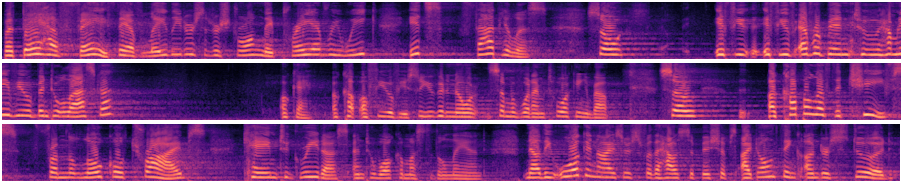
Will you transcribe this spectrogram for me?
But they have faith. They have lay leaders that are strong. They pray every week. It's fabulous. So, if, you, if you've ever been to, how many of you have been to Alaska? Okay, a, couple, a few of you. So, you're going to know some of what I'm talking about. So, a couple of the chiefs from the local tribes came to greet us and to welcome us to the land. Now, the organizers for the House of Bishops, I don't think understood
